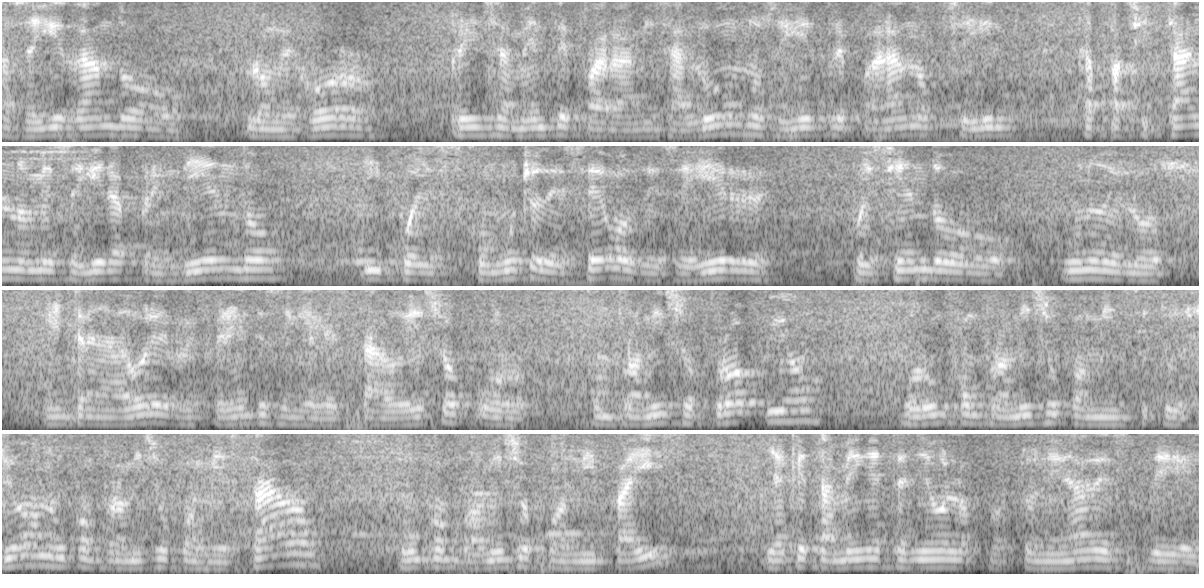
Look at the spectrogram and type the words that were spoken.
a seguir dando lo mejor precisamente para mis alumnos, seguir preparando, seguir capacitándome, seguir aprendiendo y pues con mucho deseo de seguir pues siendo uno de los entrenadores referentes en el estado. Y eso por compromiso propio, por un compromiso con mi institución, un compromiso con mi estado, un compromiso con mi país, ya que también he tenido la oportunidad de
